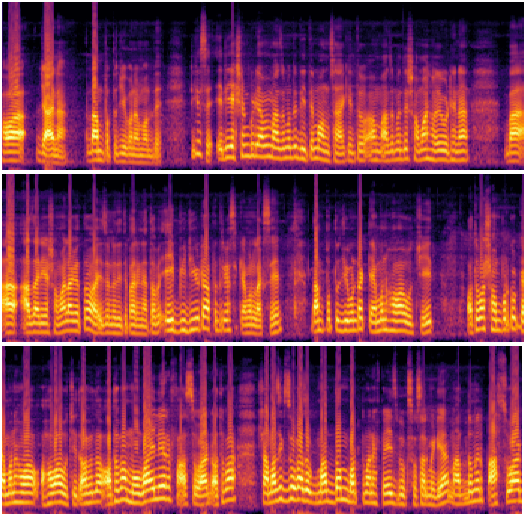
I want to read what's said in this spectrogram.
হওয়া যায় না। দাম্পত্য জীবনের মধ্যে। ঠিক আছে? এই রিয়াকশন ভিডিও আমি মাঝে মধ্যে দিতে মন চায়, কিন্তু মাঝে মধ্যে সময় হয়ে ওঠে না বা আজারিয়া সময় লাগে তো এই জন্য দিতে পারি না। তবে এই ভিডিওটা আপনাদের কাছে কেমন লাগছে? দাম্পত্য জীবনটা কেমন হওয়া উচিত? অথবা সম্পর্ক কেমন হওয়া হওয়া উচিত? অথবা মোবাইলের পাসওয়ার্ড অথবা সামাজিক যোগাযোগ মাধ্যম বর্তমানে ফেসবুক সোশ্যাল মিডিয়ার মাধ্যমের পাসওয়ার্ড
